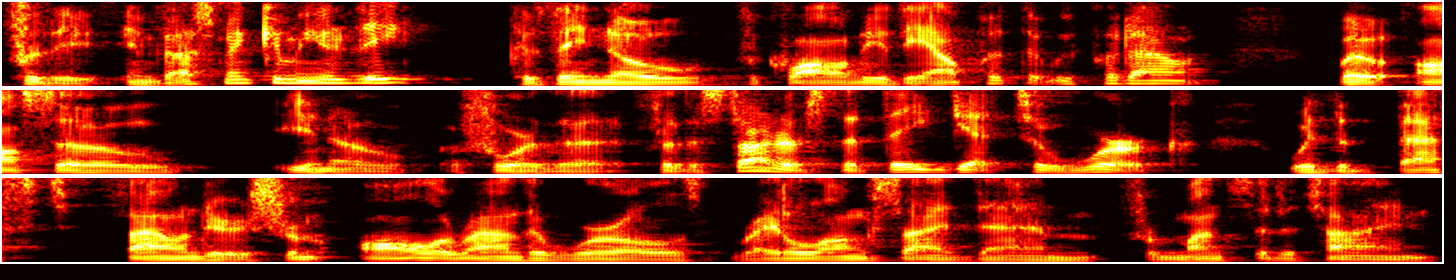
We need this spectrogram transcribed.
for the investment community because they know the quality of the output that we put out, but also you know for the for the startups that they get to work with the best founders from all around the world right alongside them for months at a time.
